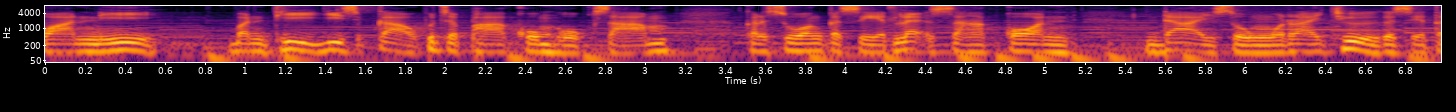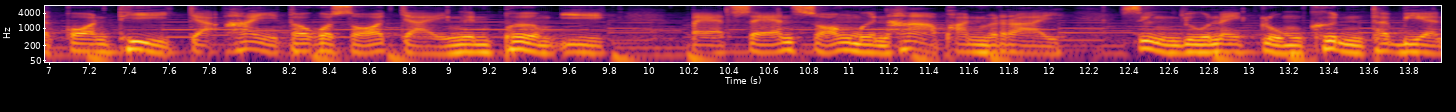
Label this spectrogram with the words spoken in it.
วันนี้ วันที่ 29 พฤษภาคม 63 กระทรวงเกษตรและสหกรณ์ได้ส่งรายชื่อเกษตรกรที่จะให้ทกสจ่ายเงินเพิ่มอีก 825,000 ราย ซึ่งอยู่ในกลุ่มขึ้นทะเบียน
